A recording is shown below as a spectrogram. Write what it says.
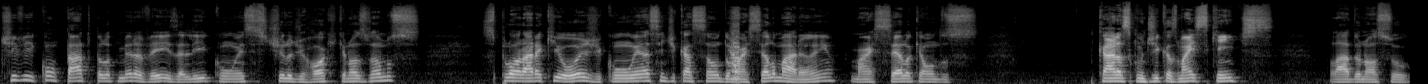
tive contato pela primeira vez ali com esse estilo de rock que nós vamos explorar aqui hoje, com essa indicação do Marcelo Maranho. Marcelo, que é um dos caras com dicas mais quentes lá do nosso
